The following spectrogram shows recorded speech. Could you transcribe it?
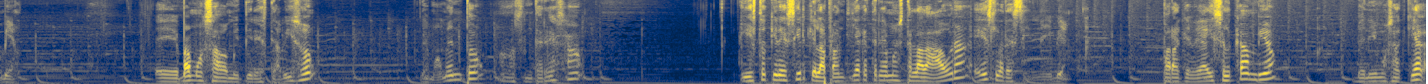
Bien. vamos a omitir este aviso momento no nos interesa. Y esto quiere decir que la plantilla que tenemos instalada ahora es la de Sydney. Bien, para que veáis el cambio, venimos aquí, a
